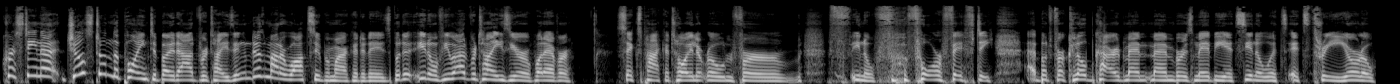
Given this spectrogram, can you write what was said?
Christina, just on the point about advertising, it doesn't matter what supermarket it is, but uh, you know, if you advertise your whatever six pack of toilet roll for you know 450 uh, but for club card mem- members maybe it's you know it's it's 3 euro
